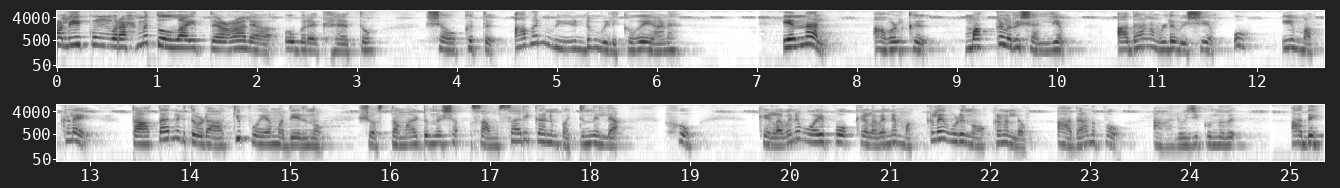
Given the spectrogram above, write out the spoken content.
അലൈക്കും വറഹ്മത്തുള്ളാഹി തആല വബറകാത്തു. ഷൗക്കത്ത് അവൻ വീണ്ടും വിളിക്കുകയാണ്. എന്നാൽ അവൾക്ക് മക്കളൊരു ശല്യം. അതാണ് അവളുടെ വിഷയം. ഓ ഈ മക്കളെ താത്താന്റെ അടുത്ത് ഇവിടെ ആക്കിപ്പോയാൽ മതിയായിരുന്നു. സ്വസ്ഥമായിട്ടൊന്ന് സംസാരിക്കാനും പറ്റുന്നില്ല. ഹോ കിളവന് പോയപ്പോൾ കിളവന്റെ മക്കളെ കൂടി നോക്കണമല്ലോ അതാണിപ്പോൾ ആലോചിക്കുന്നത്. അതെ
